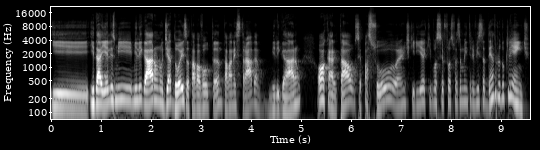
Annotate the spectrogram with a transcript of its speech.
E, e daí eles me, me ligaram no dia 2, eu tava voltando, tava na estrada, me ligaram. Ó, cara, e tal, você passou, a gente queria que você fosse fazer uma entrevista dentro do cliente.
